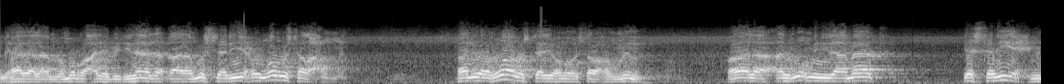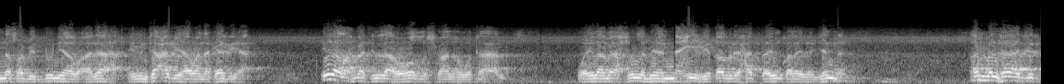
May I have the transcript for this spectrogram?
ولهذا لما مر عليه بالجنازة قال مستريح ومستراح منه. قال يا رسول مستريح ومستراح منه. قال المؤمن إذا مات يستريح من نصب الدنيا وأذاها من تعبها ونكدها إلى رحمة الله وفضله سبحانه وتعالى. وإلى ما يحصل من النعيم في قبره حتى ينقل إلى الجنة. أما الفاجر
